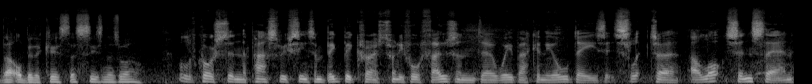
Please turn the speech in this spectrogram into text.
that'll be the case this season as well. Well, of course, in the past we've seen some big, big crowds, 24,000 uh, way back in the old days. It's slipped uh, a lot since then.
